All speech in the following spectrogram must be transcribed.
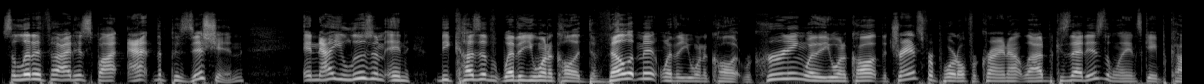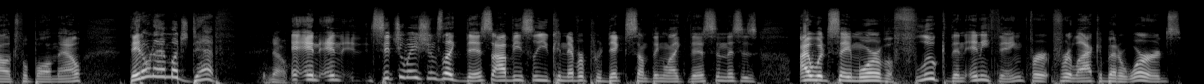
solidified his spot at the position, and now you lose him and because of whether you want to call it development, whether you want to call it recruiting, whether you want to call it the transfer portal for crying out loud, because that is the landscape of college football now, they don't have much depth. No. And and situations like this, obviously, you can never predict something like this, and this is, I would say, more of a fluke than anything, for for lack of better words.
